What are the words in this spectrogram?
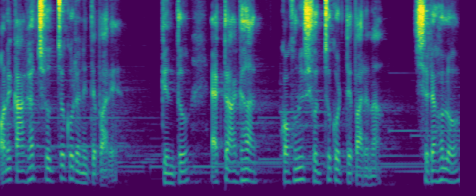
অনেক আঘাত সহ্য করে নিতে পারে। কিন্তু একটা আঘাত কখনোই সহ্য করতে পারে না। সেটা হলো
